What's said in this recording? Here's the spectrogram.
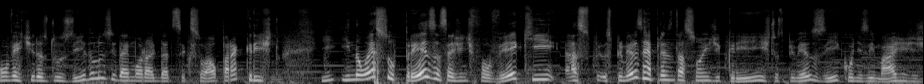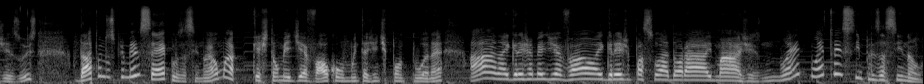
convertidas dos ídolos e da imoralidade sexual para Cristo. E, e não é surpresa se a gente for ver que as, as primeiras representações de Cristo, os primeiros ícones e imagens de Jesus datam dos primeiros séculos, assim, não é uma questão medieval como muita gente pontua, né? Ah, na igreja medieval a igreja passou a adorar imagens. Não é, não é tão simples assim, não.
